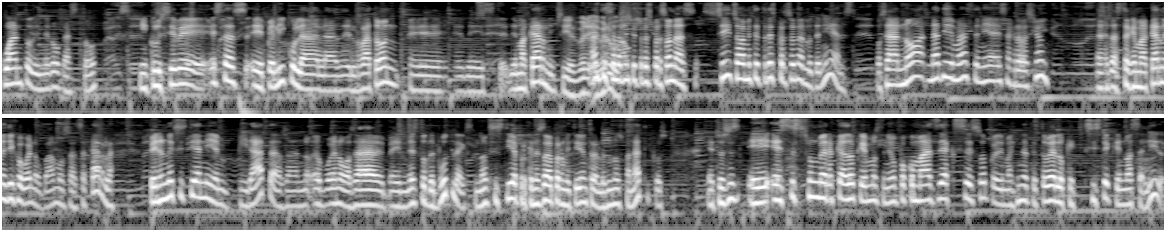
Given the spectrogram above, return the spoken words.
cuánto dinero gastó, inclusive estas eh, película, la del ratón eh, de, este, de McCartney. El, el Antes solamente tres personas, sí, solamente tres personas lo tenían. O sea, no nadie más tenía esa grabación. Hasta que McCartney dijo, bueno, vamos a sacarla. Pero no existía ni en pirata, o sea, no- eh, bueno, o sea, en esto de bootlegs, no existía porque no estaba permitido entre los mismos fanáticos. Entonces, eh, este es un mercado que hemos tenido un poco más de acceso, pero imagínate todavía lo que existe que no ha salido.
